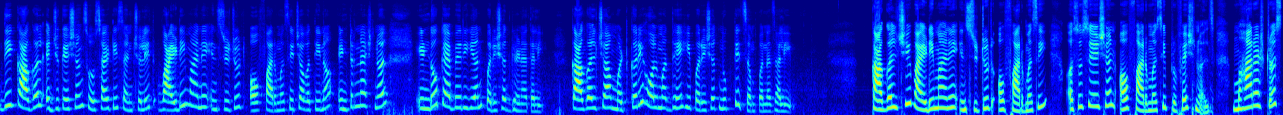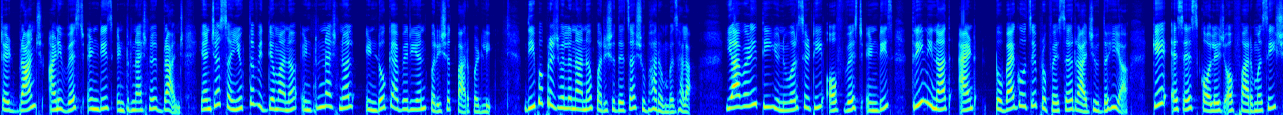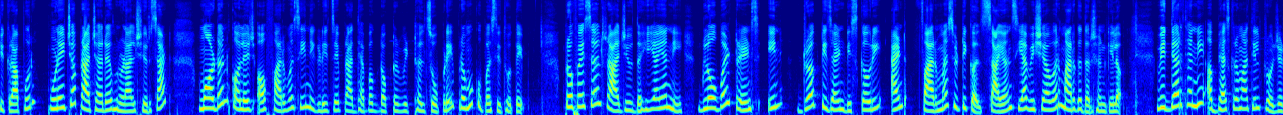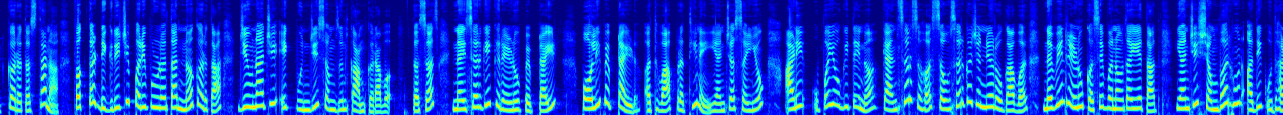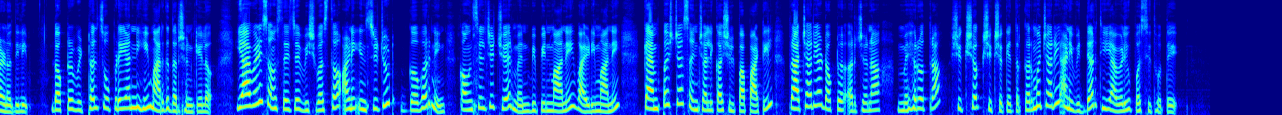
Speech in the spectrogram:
दी Kagal education society संचलित Y D Mane institute of फार्मसीच्या वतीनं international Indo कॅबेरियन परिषद घेण्यात आली. कागलच्या मटकरी हॉलमध्ये ही परिषद नुकतीच संपन्न झाली. कागलची वायडीमाने institute of pharmacy association of pharmacy professionals Maharashtra state branch आणि वेस्ट इंडिज इंटरनॅशनल ब्रांच यांच्या संयुक्त विद्यमानं इंटरनॅशनल इंडो कॅबेरियन परिषद पार पडली. दीपप्रज्वलनानं परिषदेचा शुभारंभ झाला. यावेळी ती university of West Indies Trinidad and टोबॅगोचे professor Rajiv Dahiya K S S college of pharmacy Shikrapur पुणेच्या प्राचार्य Mrinal Shirsat modern college of pharmacy निगडीचे प्राध्यापक डॉक्टर विठ्ठल चोपडे प्रमुख उपस्थित होते. प्रोफेसर राजीव दहिया यांनी global trends in drug design discovery and pharmaceutical science या विषयावर मार्गदर्शन केलं. विद्यार्थ्यांनी अभ्यासक्रमातील प्रोजेक्ट करत असताना फक्त डिग्रीची परिपूर्णता न करता जीवनाची एक पुंजी समजून काम करावं. तसंच नैसर्गिक रेणू पेप्टाईड पॉलिपेप्टाईड अथवा प्रथिने यांच्या संयोग आणि उपयोगितेनं कॅन्सरसह संसर्गजन्य रोगावर नवीन रेणू कसे बनवता येतात यांची शंभरहून अधिक उदाहरणं दिली. डॉक्टर विठ्ठल चोपडे यांनीही मार्गदर्शन केलं. यावेळी संस्थेचे विश्वस्त आणि institute governing काउन्सिलचे chairman Bipin Mane Y D Mane कॅम्पसच्या संचालिका शिल्पा पाटील प्राचार्य डॉक्टर अर्चना मेहरोत्रा शिक्षक शिक्षकेतर कर्मचारी आणि विद्यार्थी यावेळी उपस्थित होते.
